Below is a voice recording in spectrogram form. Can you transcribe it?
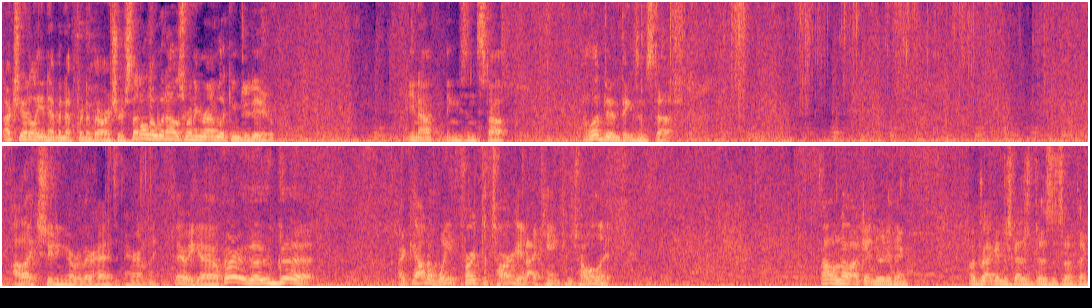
Actually, I don't even have enough for another archer, so I don't know what I was running around looking to do. You know, things and stuff. I love doing things and stuff. I like shooting over their heads. Apparently, there we go. There we go, good. I gotta wait for it to target. I can't control it. Oh, I don't know, I can't do anything. Our dragon just does its own thing.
